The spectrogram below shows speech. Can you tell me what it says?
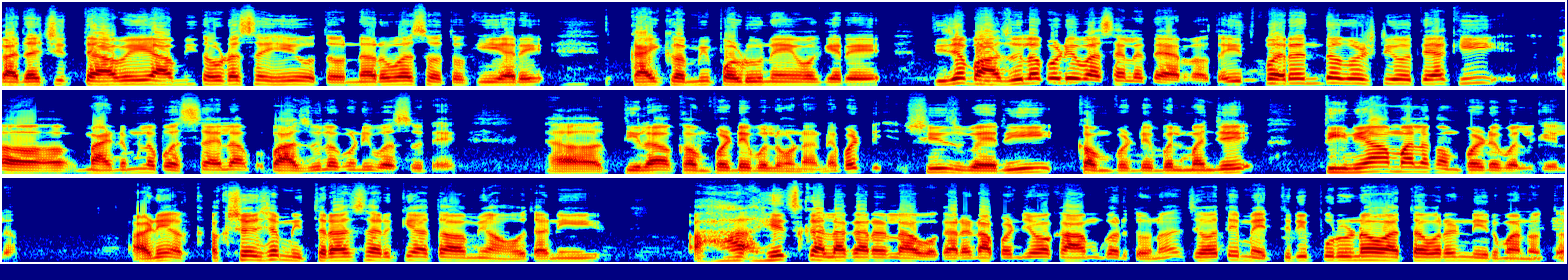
कदाचित त्यावेळी आम्ही थोडंसं हे होतो नर्वस होतो की अरे काही कमी पडू नये वगैरे. तिच्या बाजूला कोणी बसायला तयार नव्हतं. इथपर्यंत गोष्टी होत्या की मॅडमला बसायला बाजूला कोणी बसू नये तिला कम्फर्टेबल होणार नाही. But she is very comfortable म्हणजे तिने आम्हाला कम्फर्टेबल केलं. आणि अक्षरशः मित्रासारखे आता आम्ही आहोत आणि हा हेच कलाकाराला हवं. कारण आपण जेव्हा काम करतो ना जेव्हा ते मैत्रीपूर्ण वातावरण निर्माण होतं.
